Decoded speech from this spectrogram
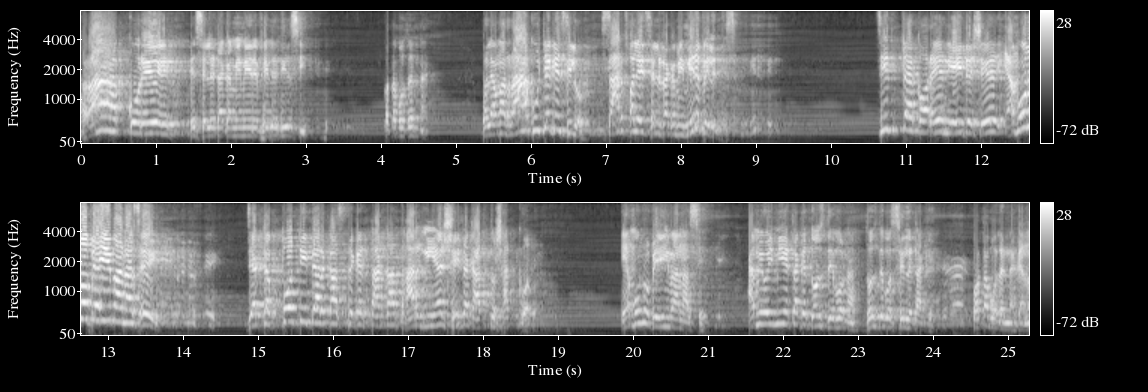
রাগ করে এই ছেলেটাকে আমি মেরে ফেলে দিয়েছি। কথা বোঝেন না? বলে, আমার রাগ উঠে গেছিল, যার ফলে এই ছেলেটাকে আমি মেরে ফেলে দিয়েছি। চিন্তা করেন, এই দেশে এমনও বেঈমান আছে যে একটা পতিতার কাছ থেকে টাকা ধার নিয়ে সেটাকে আত্মসাৎ করে। এমনও বেঈমান আছে। আমি ওই মেয়েটাকে দোষ দেব না, দোষ দেব ছেলেটাকে। কথা বলেন না কেন?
